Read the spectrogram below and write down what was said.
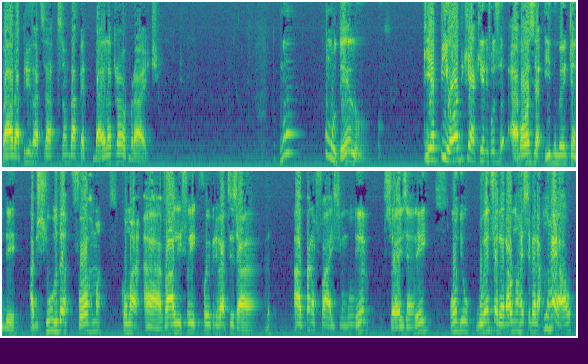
para a privatização da, da Eletrobras. Um modelo que é pior do que aquele famosa e, no meu entender, absurda forma como a, a Vale foi, foi privatizada. Agora faz-se um modelo, isso é a lei, onde o governo federal não receberá um real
